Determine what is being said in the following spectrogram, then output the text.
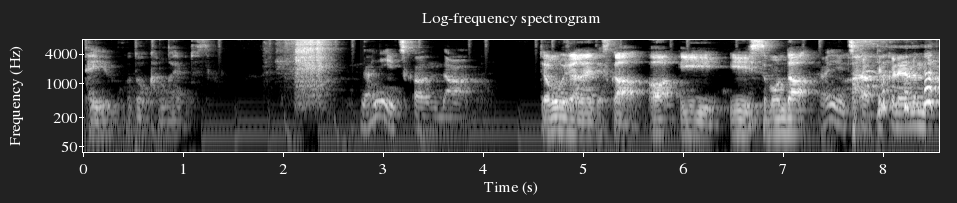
ていうことを考えるとさ。何に使うんだって思うじゃないですか。あ、いい、いい質問だ。何に使ってくれるんだ。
